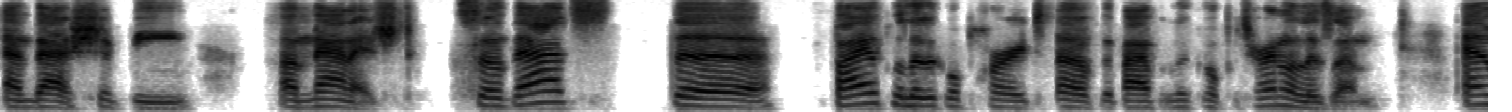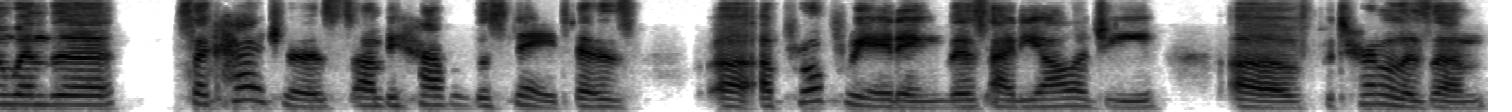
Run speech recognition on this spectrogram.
and that should be uh, managed. So that's the biopolitical part of the biopolitical paternalism. And when the psychiatrist, on behalf of the state, is uh, appropriating this ideology of paternalism,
